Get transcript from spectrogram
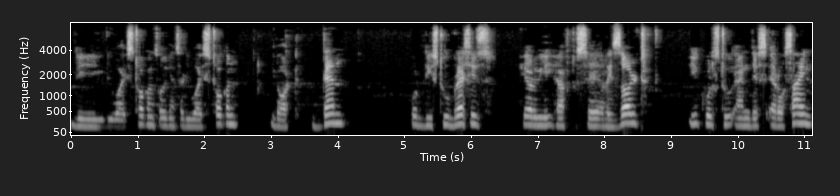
the device token. So we can say device token dot then. Put these two braces here we have to say result equals to and this arrow sign.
